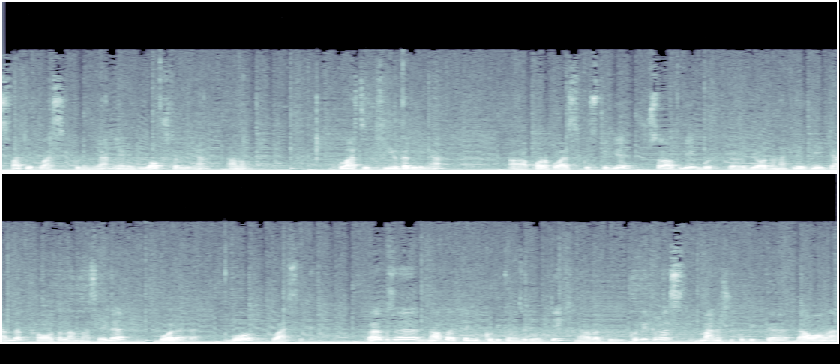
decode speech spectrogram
Sifatli plastik qilingan ya'ni bu yopishtirilgan ani plastik kiydirilgan qora plastik ustiga shu sababli bu bu yoqda naklейка ekan deb xavotirlanmasanglar bo'ladi. Bu plastik. Va biz navbatdagi kubikimizga o'tdik. Navbatdagi kubikimiz mana shu kubikka davomi.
